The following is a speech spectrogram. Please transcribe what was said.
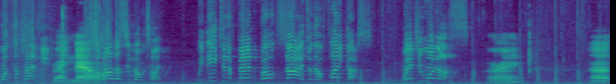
What's the plan here? right They'll now. surround us in no time. We need to defend both sides or they'll flank us. Where do you want us? Alright. Uh,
